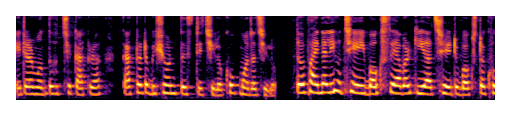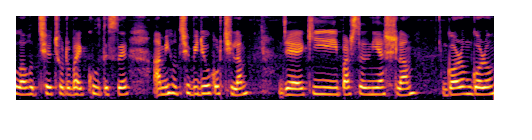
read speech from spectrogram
এটার মধ্যে হচ্ছে কাঁকড়া। কাঁকড়াটা ভীষণ টেস্টি ছিল, খুব মজা ছিল। তো ফাইনালি হচ্ছে এই বক্সে আবার কি আছে? একটু বক্সটা খোলা হচ্ছে, ছোট ভাই খুলতেছে। আমি হচ্ছে ভিডিও করছিলাম যে কি পার্সেল নিয়ে আসলাম। গরম গরম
